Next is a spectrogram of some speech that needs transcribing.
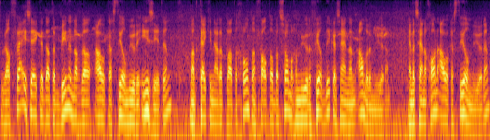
wel vrij zeker dat er binnen nog wel oude kasteelmuren in zitten. Want kijk je naar de plattegrond, dan valt op dat sommige muren veel dikker zijn dan andere muren. En dat zijn nog gewoon oude kasteelmuren.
